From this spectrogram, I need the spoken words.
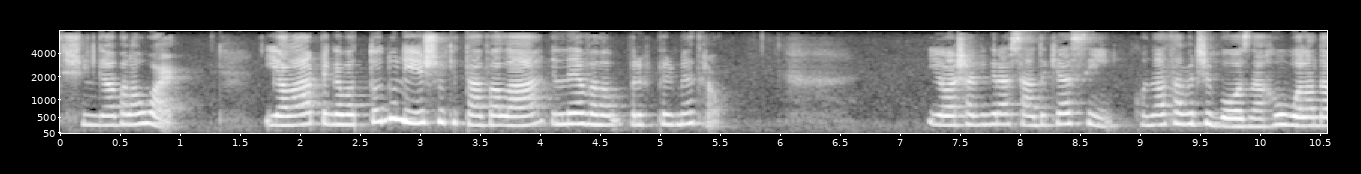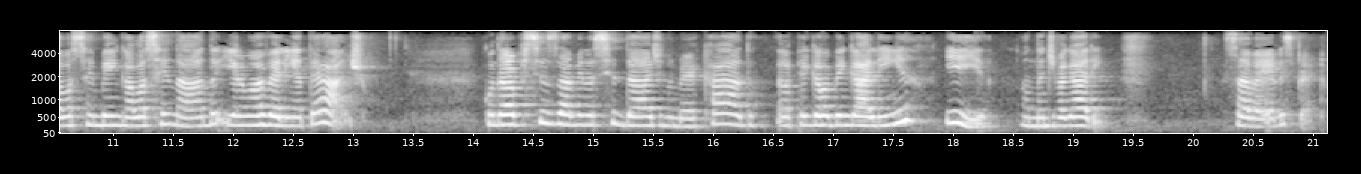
Xingava lá o ar. Ia lá, pegava todo o lixo que tava lá e levava para perimetral. E eu achava engraçado que assim, quando ela tava de boas na rua, ela andava sem bengala, sem nada, e era uma velhinha até ágil. Quando ela precisava ir na cidade, no mercado, ela pegava a bengalinha e ia, andando devagarinho. Essa velha era esperta.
